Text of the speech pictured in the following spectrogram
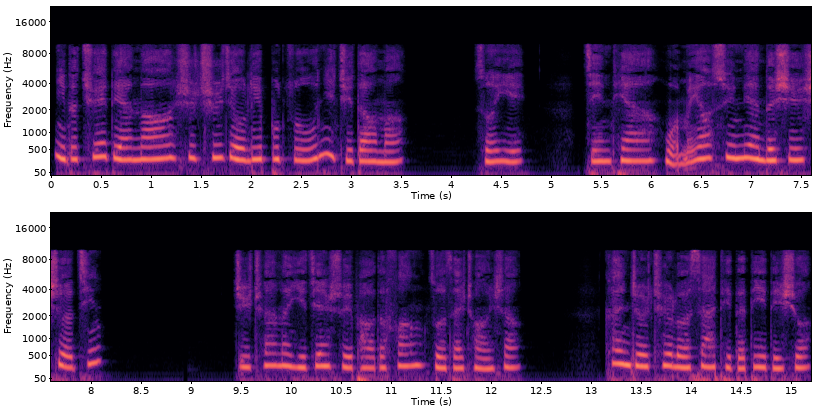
你的缺点呢是持久力不足，你知道吗？所以，今天我们要训练的是射精。只穿了一件睡袍的方坐在床上，看着赤裸下体的弟弟说：“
